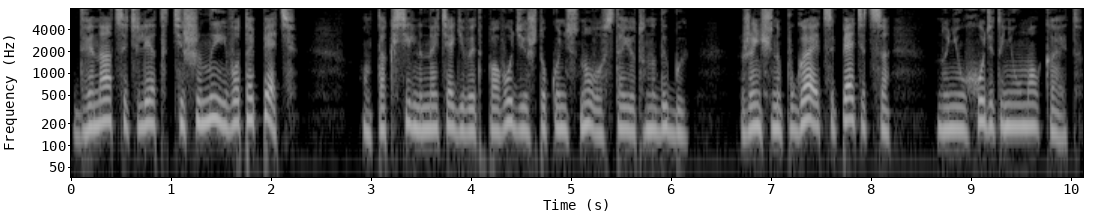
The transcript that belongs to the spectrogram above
Двенадцать лет тишины, и вот опять. Он так сильно натягивает поводья, что конь снова встает на дыбы. Женщина пугается, пятится, но не уходит и не умолкает.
